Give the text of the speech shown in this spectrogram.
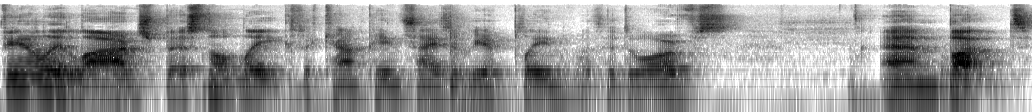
fairly large, but it's not like the campaign size that we're playing with the dwarves. Um, but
